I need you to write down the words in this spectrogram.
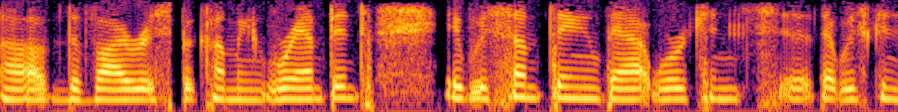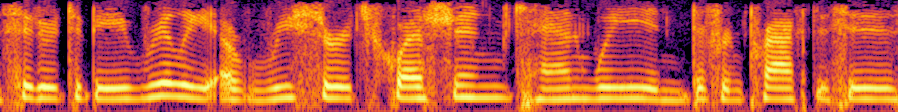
of the virus becoming rampant. It was something that were con- that was considered to be really a research question. Can we, in different practices,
